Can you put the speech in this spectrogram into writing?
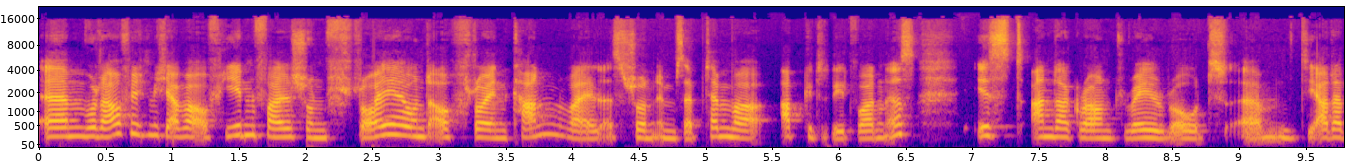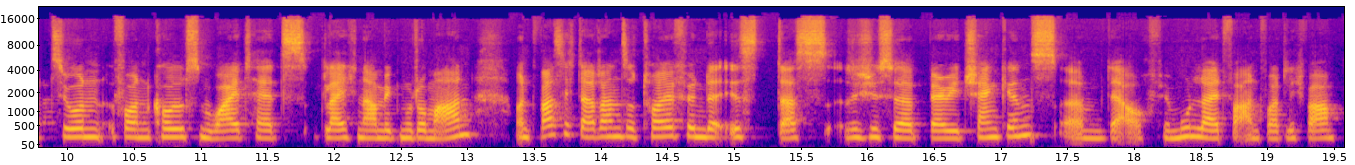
Ähm, worauf ich mich aber auf jeden Fall schon freue und auch freuen kann, weil es schon im September abgedreht worden ist, ist Underground Railroad, ähm, die Adaption von Colson Whiteheads gleichnamigen Roman. Und was ich daran so toll finde, ist, dass Regisseur Barry Jenkins, ähm, der auch für Moonlight verantwortlich war,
